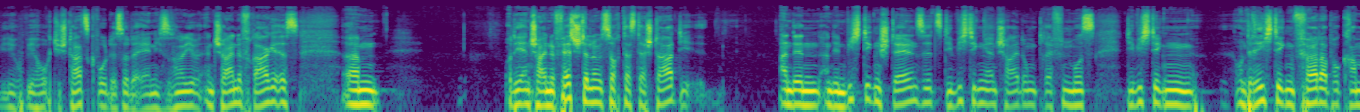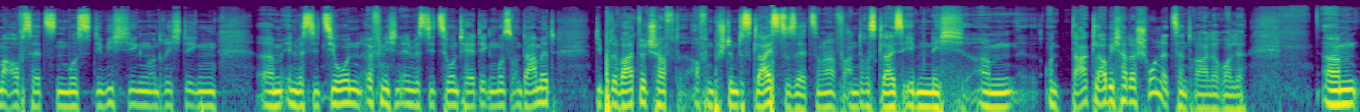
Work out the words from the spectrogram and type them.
wie, wie hoch die Staatsquote ist oder ähnliches, sondern die entscheidende Frage ist, ähm, oder die entscheidende Feststellung ist doch, dass der Staat die, an, den, an den wichtigen Stellen sitzt, die wichtigen Entscheidungen treffen muss, die wichtigen und richtigen Förderprogramme aufsetzen muss, die wichtigen und richtigen ähm, Investitionen, öffentlichen Investitionen tätigen muss und damit die Privatwirtschaft auf ein bestimmtes Gleis zu setzen und auf anderes Gleis eben nicht. Ähm, und da, glaube ich, hat er schon eine zentrale Rolle. Ähm,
